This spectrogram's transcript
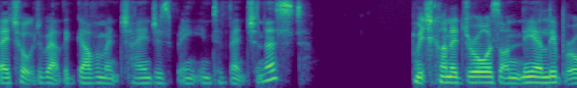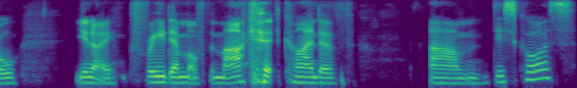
they talked about the government changes being interventionist, which kind of draws on neoliberal, you know, freedom of the market kind of um, discourse.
